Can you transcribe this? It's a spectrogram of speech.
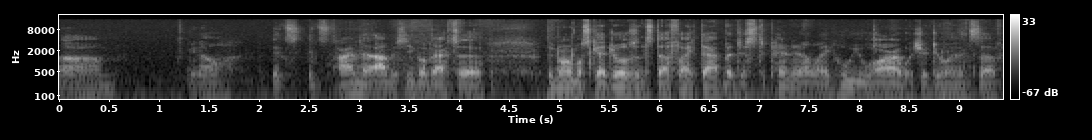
um, you know, it's it's time to obviously go back to the normal schedules and stuff like that. But just depending on like who you are, what you're doing, and stuff.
